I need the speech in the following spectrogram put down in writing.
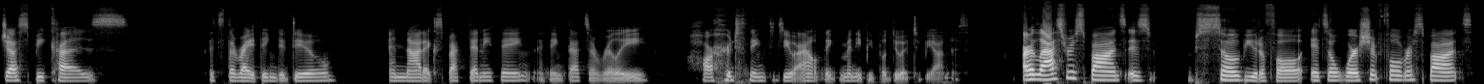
just because it's the right thing to do and not expect anything. I think that's a really hard thing to do. I don't think many people do it, to be honest. Our last response is so beautiful. It's a worshipful response.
